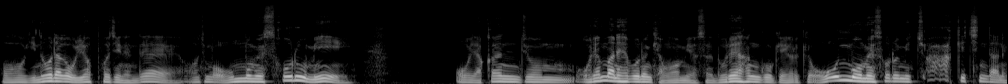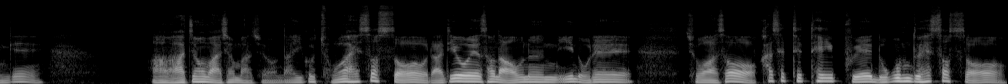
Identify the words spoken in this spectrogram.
어, 이 노래가 울려 퍼지는데 어, 정말 온몸에 소름이 어, 약간 좀 오랜만에 해보는 경험이었어요. 노래 한 곡에 그렇게 온몸에 소름이 쫙 끼친다는 게 아, 맞아, 맞아, 맞아. 나 이거 좋아했었어. 라디오에서 나오는 이 노래 좋아서 카세트 테이프에 녹음도 했었어.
